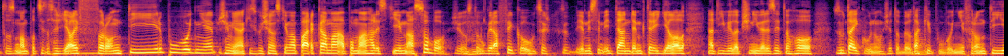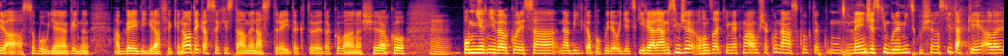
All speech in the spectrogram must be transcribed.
to mám pocit, zase že dělali Frontier původně, protože měli nějaký zkušenost s těma parkama a pomáhali s tím Asobo, že jo, mm-hmm. s tou grafikou, což je myslím i tandem, který dělal na té vylepšené verzi toho Zoo Tycoonu, že to byl mm-hmm. taky původně Frontier a Asobo udělal nějaký ten upgrade té grafiky. No a teďka se chystáme na Stray, tak to je taková naše Jo. jako Hmm. poměrně velkorysá nabídka, pokud jde o dětský hry. Ale já myslím, že Honza tím, jak má už jako náskok, tak nejen, že s tím bude mít zkušenosti taky, ale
